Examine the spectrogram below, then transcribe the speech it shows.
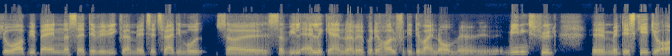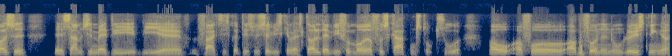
slog op i banen og sagde, at det vil vi ikke være med til. Tværtimod, så, øh, så ville alle gerne være med på det hold, fordi det var enormt øh, meningsfyldt. Øh, men det skete jo også øh, samtidig med, at vi, vi øh, faktisk, og det synes jeg, vi skal være stolte af, at vi formåede at få skabt en struktur og, og få opfundet nogle løsninger,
